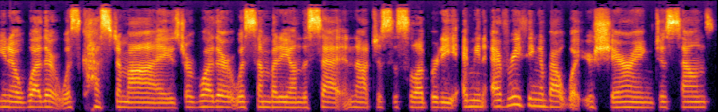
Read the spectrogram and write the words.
you know, whether it was customized or whether it was somebody on the set and not just a celebrity. I mean, everything about what you're sharing just sounds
